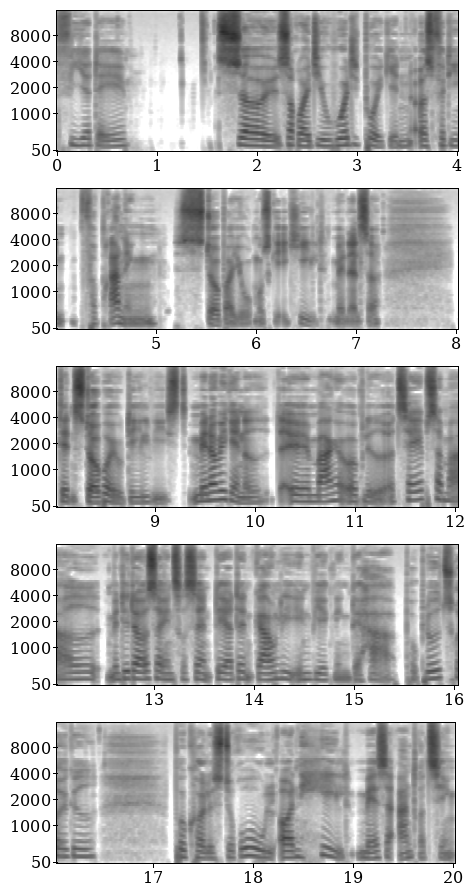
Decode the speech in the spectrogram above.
fire dage, så, øh, så røg de jo hurtigt på igen. Også fordi forbrændingen stopper jo måske ikke helt, men altså den stopper jo delvist. Men om ikke andet, øh, mange oplevede at tabe sig meget, men det, der også er interessant, det er den gavnlige indvirkning, det har på blodtrykket, på kolesterol og en hel masse andre ting.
